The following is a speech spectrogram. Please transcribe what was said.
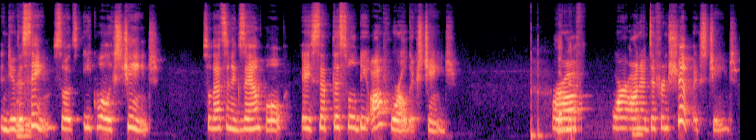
and do the Mhm. same. So it's equal exchange. So that's an example, except this will be off-world exchange. Or off or on a different ship exchange.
